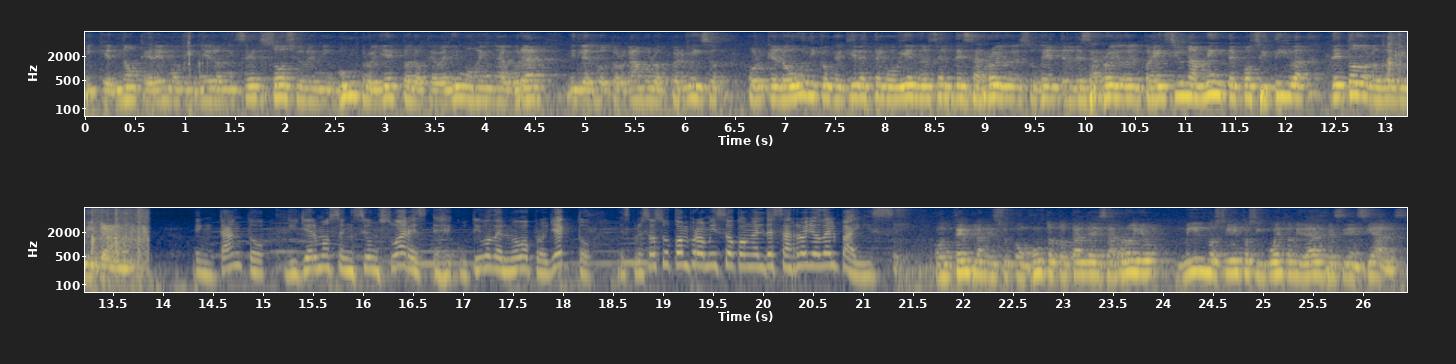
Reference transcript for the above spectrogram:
y que no queremos dinero ni ser socio de ningún proyecto a lo que venimos a inaugurar, ni les otorgamos los permisos, porque lo único que quiere este gobierno es el desarrollo de su gente, el desarrollo del país y una mente positiva de todos los dominicanos. En tanto, Guillermo Sención Suárez, ejecutivo del nuevo proyecto, expresó su compromiso con el desarrollo del país. Contemplan en su conjunto total de desarrollo 1.250 unidades residenciales,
